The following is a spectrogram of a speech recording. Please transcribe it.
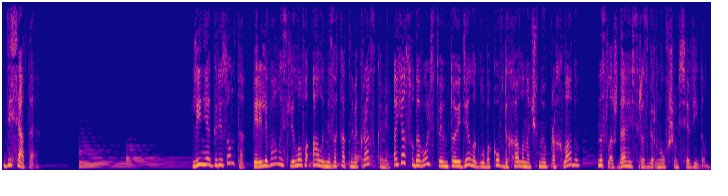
десятая Линия горизонта переливалась лилово-алыми закатными красками, а я с удовольствием то и дело глубоко вдыхала ночную прохладу, наслаждаясь развернувшимся видом.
